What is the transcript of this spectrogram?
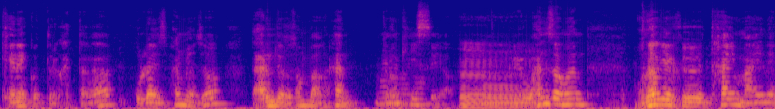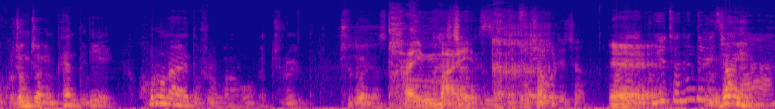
걔네 것들을 갖다가 온라인에서 팔면서 나름대로 선방을 한 맞아, 그런 맞아. 케이스예요. 음. 그리고 한섬은 워낙에 그 타임마인의 고정적인 팬들이 코로나에도 불구하고 매출을 주도해줘서 타임 마인. 붙여버리죠. 원래 예. 부유층 흔들리잖아.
